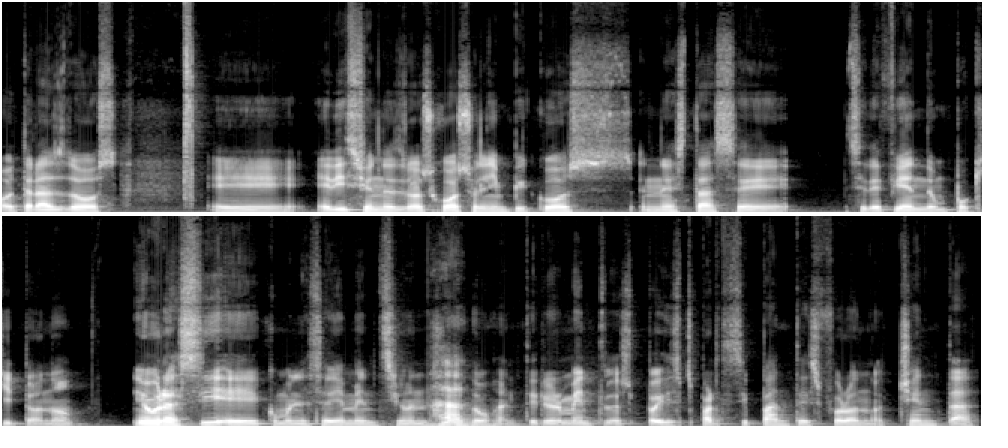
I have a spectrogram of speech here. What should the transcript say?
otras dos eh, ediciones de los Juegos Olímpicos. En esta se, se defiende un poquito, ¿no? Y ahora sí, eh, como les había mencionado anteriormente, los países participantes fueron 80,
